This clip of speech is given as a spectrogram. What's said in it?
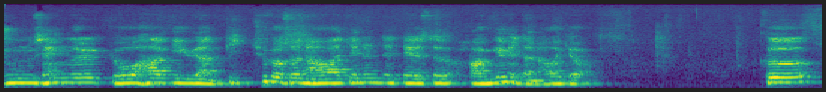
중생을 교하기 위한 빛으로서 나와지는 데 대해서 환경에다 나오죠. 그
